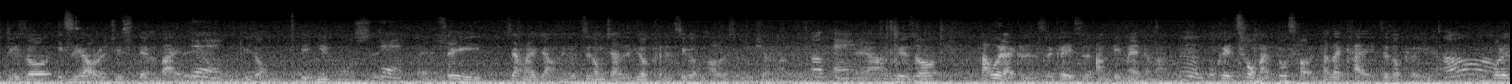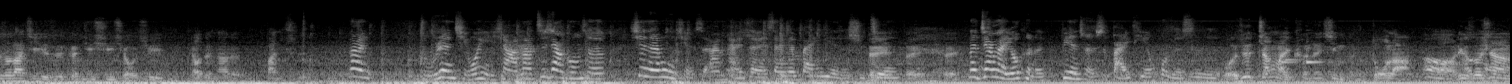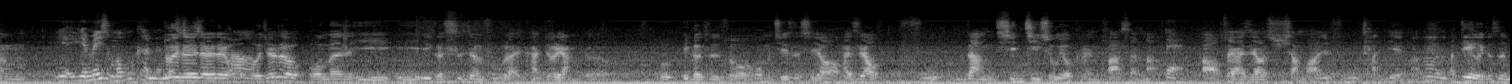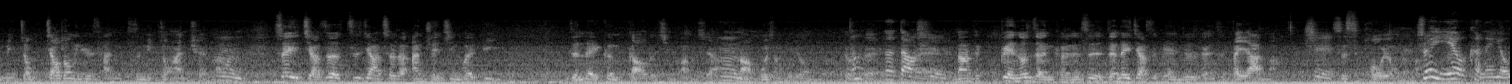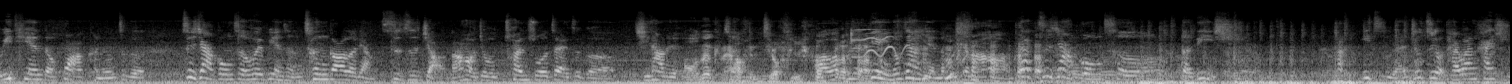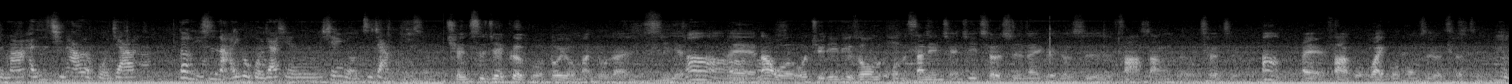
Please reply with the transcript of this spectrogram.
比如说一直要有人去 stand by 的一种一种营运模式，对，对，所以这样来讲，那个自动驾驶就可能是一个很好的 solution 嘛。OK。对啊，所以说它未来可能是可以是 on demand 的嘛。嗯。我可以凑满多少人，它在开，这都可以啊。哦。或者说它其实是根据需求去调整它的班次。那主任，请问一下，那自驾公车现在目前是安排在三更半夜的时间？对对。那将来有可能变成是白天，或者是？我觉得将来可能性很多啦。哦。例如说像。也也没什么不可能的。对对对对，我我觉得我们以以一个市政服务来看，就两个，不，一个是说我们其实是要还是要服让新技术有可能发生嘛。对。好，所以还是要想办法去服务产业嘛。嗯。那第二个就是民众交通一定是产是民众安全嘛。嗯。所以假设自驾车的安全性会比人类更高的情况下，嗯、那我们为什么不用？对不对？嗯、那倒是。那就变成说人可能是人类驾驶，变成就是可能是备案嘛，是是 support 用的嘛。所以也有可能有一天的话，可能这个自驾公车会变成撑高了两四只脚，然后就穿梭在这个其他的。哦，那可能要很久以 后。好了，不是电影都这样演的，不是吗？哈，那自驾公车的历史，它一直以来就只有台湾开始吗？还是其他的国家？到底是哪一个国家先先有自驾公车？全世界各国都有蛮多在试验。哦，哎，那我我举例，例如说我们三年前去测试那个就是法商的车子。哦。哎，法国外国公司的车子。嗯。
